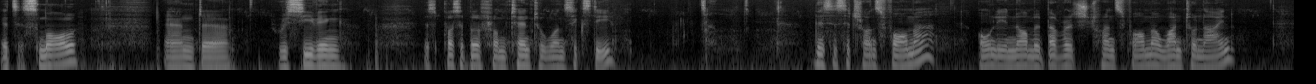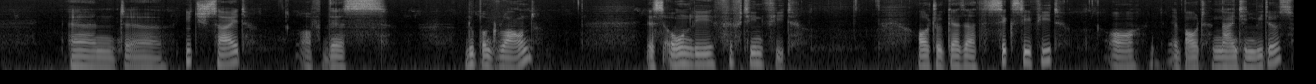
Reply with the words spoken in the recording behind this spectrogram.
It's small and uh, receiving is possible from 10 to 160 this is a transformer only a normal beverage transformer 1 to 9 and uh, each side of this loop on ground is only 15 feet. Altogether 60 feet or about 19 meters.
